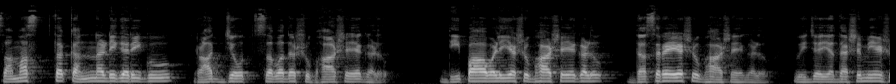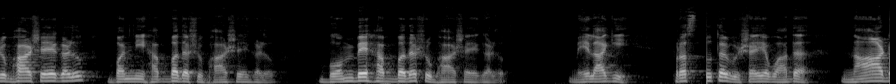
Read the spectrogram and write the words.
ಸಮಸ್ತ ಕನ್ನಡಿಗರಿಗೂ ರಾಜ್ಯೋತ್ಸವದ ಶುಭಾಶಯಗಳು. ದೀಪಾವಳಿಯ ಶುಭಾಶಯಗಳು, ದಸರೆಯ ಶುಭಾಶಯಗಳು, ವಿಜಯದಶಮಿಯ ಶುಭಾಶಯಗಳು, ಬನ್ನಿ ಹಬ್ಬದ ಶುಭಾಶಯಗಳು, ಬೊಂಬೆ ಹಬ್ಬದ ಶುಭಾಶಯಗಳು. ಮೇಲಾಗಿ ಪ್ರಸ್ತುತ ವಿಷಯವಾದ ನಾಡ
